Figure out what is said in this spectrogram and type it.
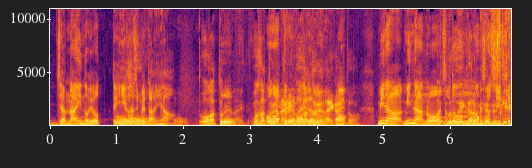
じゃないのよって言い始めたんや。分かっとるやないか。分かっとるやないか。分かっとるやないかいと。みんなみんな あの、うどんの腰って。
